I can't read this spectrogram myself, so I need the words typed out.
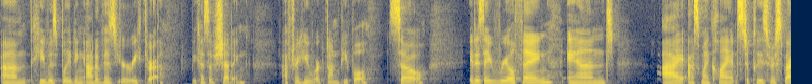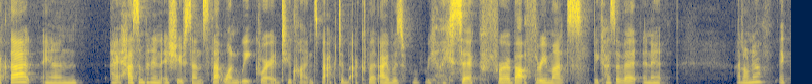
um, he was bleeding out of his urethra because of shedding after he worked on people. So it is a real thing. And I ask my clients to please respect that. And it hasn't been an issue since that one week where I had two clients back to back, but I was really sick for about three months because of it. And it, I don't know. It,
